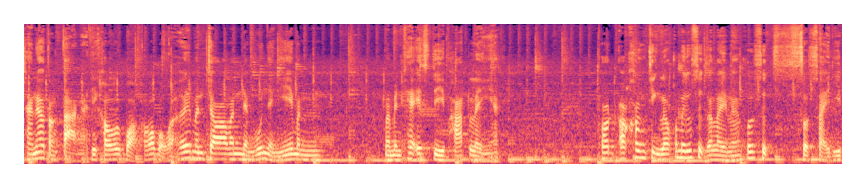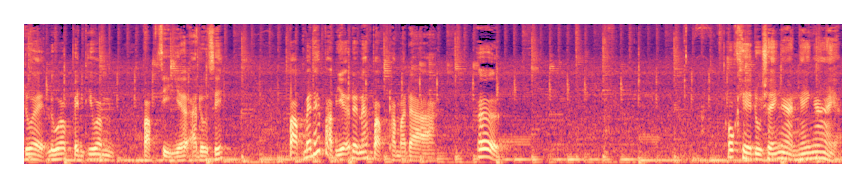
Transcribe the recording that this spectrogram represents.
ช anel ต่างๆอะที่เขาบอกเขาก็บอกว่าเอ้ยมันจอมันอย่างงู้นอย่างนี้มันมันเป็นแค่ SD part อะไรเงี้ยพอเอาเข้าจริงเราก็ไม่รู้สึกอะไรนะก็รู้สึกสดใสดีด้วย หรือว่าเป็นที่ว่าปรับสีเยอะอะดูสิปรับไม่ได้ปรับเยอะเลยนะ ปรับธรรมดา เออ โอเคดูใช้งานง่าย ๆอะ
